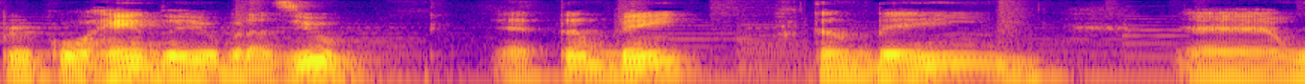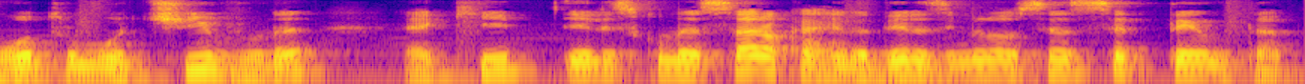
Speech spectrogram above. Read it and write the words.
percorrendo aí o Brasil, é, também, também é, um outro motivo, né? É que eles começaram a carreira deles em 1970.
